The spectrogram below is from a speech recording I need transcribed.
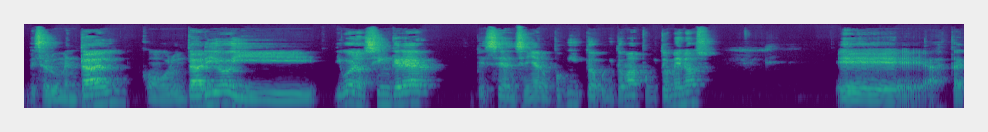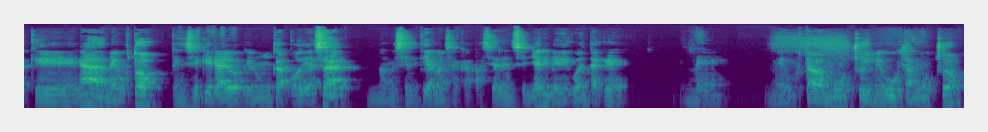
de salud mental como voluntario y, bueno, sin querer empecé a enseñar un poquito, poquito más, poquito menos, eh, hasta que nada, me gustó, pensé que era algo que nunca podía hacer, no me sentía con esa capacidad de enseñar y me di cuenta que me, gustaba mucho y me gusta mucho.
